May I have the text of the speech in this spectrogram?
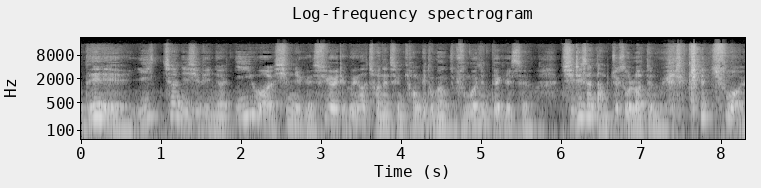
네, 2022년 2월 16일 수요일이고요. 저는 지금 경기도 광주 부모님 댁에 있어요. 지리산 남쪽에서 올라왔더니 왜 이렇게 추워요?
